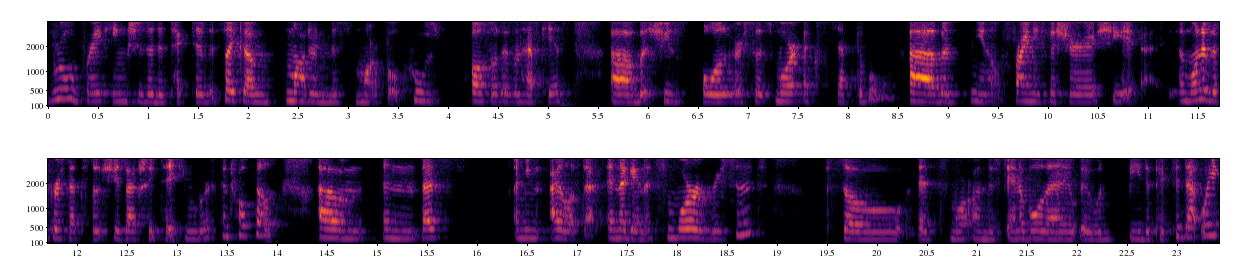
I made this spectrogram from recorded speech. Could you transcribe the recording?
rule breaking. She's a detective. It's like a um, modern Miss Marple, who's also doesn't have kids, uh, but she's older, so it's more acceptable. Uh, but you know, Franny Fisher, she in one of the first episodes, she's actually taking birth control pills, um, and that's, I mean, I love that. And again, it's more recent, so it's more understandable that it, it would be depicted that way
